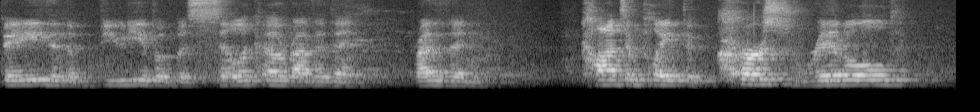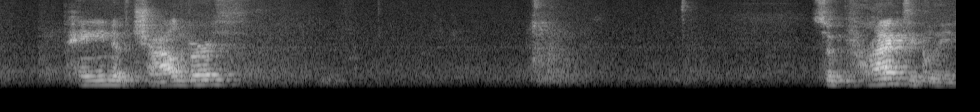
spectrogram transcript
bathe in the beauty of a basilica rather than, rather than contemplate the curse riddled pain of childbirth. So, practically,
